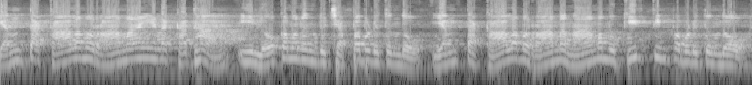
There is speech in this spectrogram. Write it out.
ఎంత కాలము రామాయణ కథ ఈ లోకమునందు చెప్పబడుతుందో ఎంత కాలము రామనామము కీర్తింపబడుతుందో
